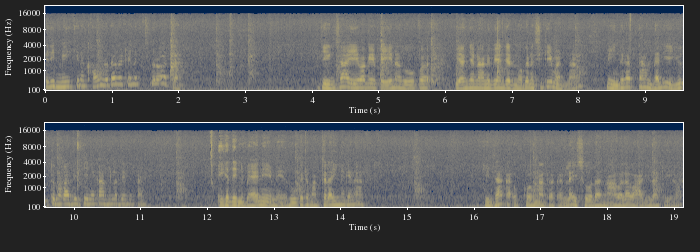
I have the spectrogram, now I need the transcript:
ඉතින් මේ කියන කවුරුද වැටෙන දරවට. ඒ නිසා මේ වගේ පේන රූප ව්‍යංජන අනුව්‍යංජන නොගෙන සිටීමත් නම් මේ ඉඳගත්තාම බැලිය යුත්තේ මොකද්ද කියන එක අඳුලා දෙන්න බෑ. ඒක දෙන්න බෑනේ මේ රූපෙට මත් වෙලා ඉන්න කෙනාට. ඉතින් කොහොම නතර කරලා ඉසෝදා නාවල වාඩිලා කියනවා.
